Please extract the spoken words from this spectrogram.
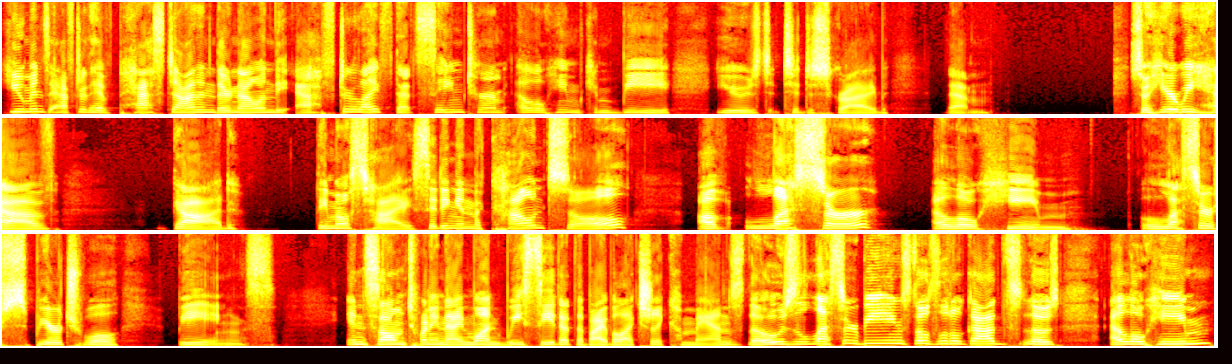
humans after they have passed on and they're now in the afterlife. That same term, Elohim, can be used to describe them. So here we have God, the Most High, sitting in the council of lesser Elohim, lesser spiritual beings. In Psalm 29 1, we see that the Bible actually commands those lesser beings, those little gods, those Elohim,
